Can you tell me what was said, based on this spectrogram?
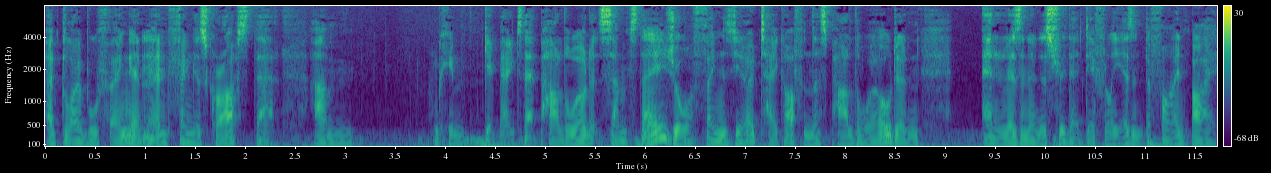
a global thing, Mm. and, and fingers crossed that um, we can get back to that part of the world at some stage, or things you know take off in this part of the world, and and it is an industry that definitely isn't defined by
